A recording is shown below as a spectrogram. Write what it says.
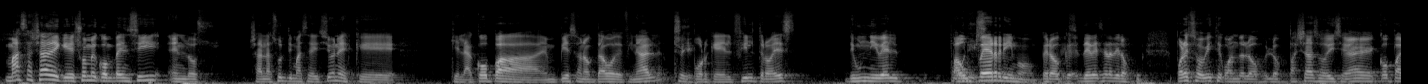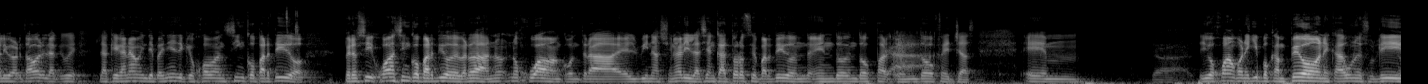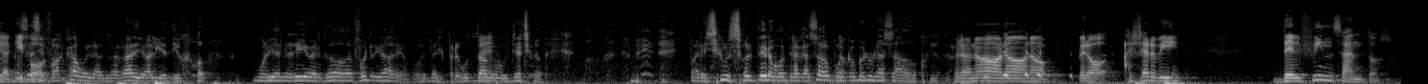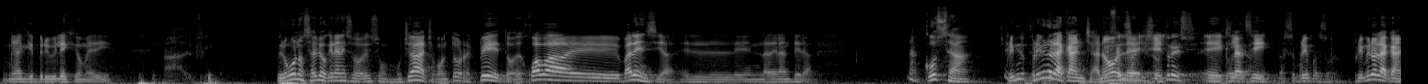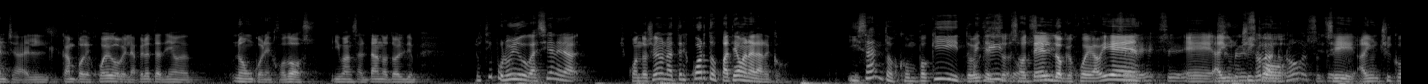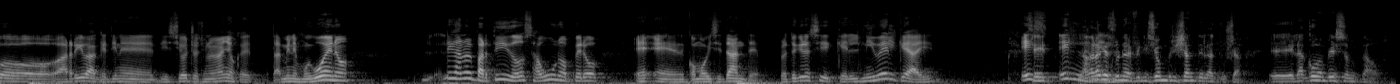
Más allá de que yo me convencí en los ya en las últimas ediciones que, que la Copa empieza en octavos de final, Sí. porque el filtro es de un nivel paupérrimo, pero que debe ser de los... Por eso, viste, cuando los, los payasos dicen, eh, Copa Libertadores, la que, la que ganaba Independiente, que jugaban cinco partidos. Pero sí, jugaban cinco partidos de verdad, no, no jugaban contra el Binacional y le hacían 14 partidos en, en do- en dos, par- en dos fechas. Em, digo, jugaban con equipos campeones, cada uno de sus ligas, No sé equipos... si fue acá o en la otra radio alguien dijo, muy bien River, todo fue en radio. Porque me preguntó Sí. algo, muchacho. Parecía un soltero contra casado por comer un asado. Pero no, no, no. Pero ayer vi Delfín Santos. Mira qué privilegio me di. Ah, del fin. Pero vos no sabés lo que eran esos, esos muchachos, con todo respeto. Jugaba eh, Valencia el- en la delantera. Una cosa. prim- primero la cancha, ¿no? El- el- tres eh, claro, sí. la Prim- primero la cancha, el campo de juego, la pelota tenía. No un conejo, dos. Iban saltando todo el tiempo. Los tipos lo único que hacían era. Cuando llegaban a tres cuartos, pateaban al arco. Y Santos con poquito, ¿viste? Poquito, Soteldo sí. que juega bien. Sí, sí. Eh, hay un chico. Sí, hay un chico arriba que tiene 18, 19 años que también es muy bueno. Le ganó el partido 2 a 1, pero eh, eh, como visitante. Pero te quiero decir que el nivel que hay es, la verdad que es una definición brillante la tuya. La Copa empieza en octavos.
